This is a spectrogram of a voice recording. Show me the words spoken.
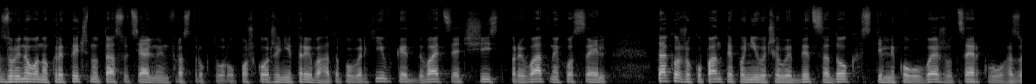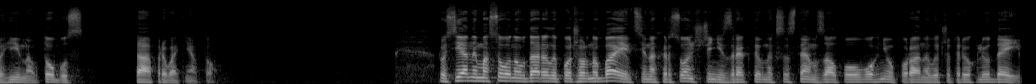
Зруйновано критичну та соціальну інфраструктуру. Пошкоджені три багатоповерхівки, 26 приватних осель. Також окупанти понівечили дитсадок, стільникову вежу, церкву, газогін, автобус та приватні авто. Росіяни масово вдарили по Чорнобаївці на Херсонщині з реактивних систем залпового вогню. Поранили чотирьох людей.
